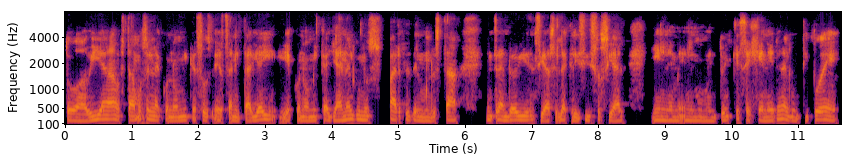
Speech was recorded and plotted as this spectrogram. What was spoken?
todavía estamos en la económica, eh, sanitaria y, económica, ya en algunas partes del mundo está entrando a evidenciarse la crisis social y en el momento en que se generen algún tipo de,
